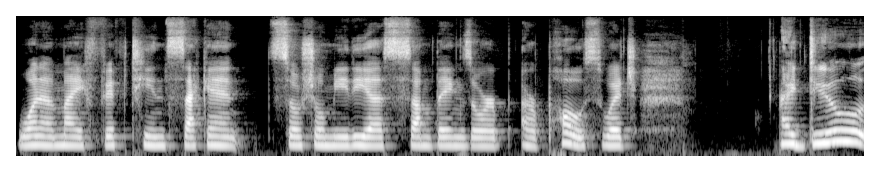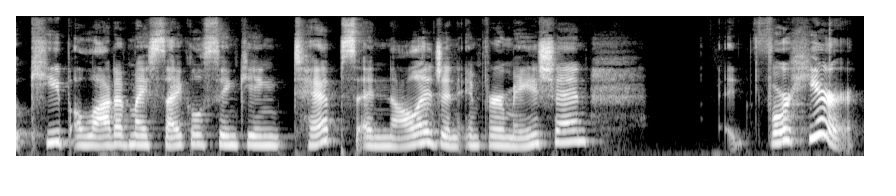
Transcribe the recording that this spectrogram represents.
one of my 15 second social media somethings or or posts which I do keep a lot of my cycle syncing tips and knowledge and information for here.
